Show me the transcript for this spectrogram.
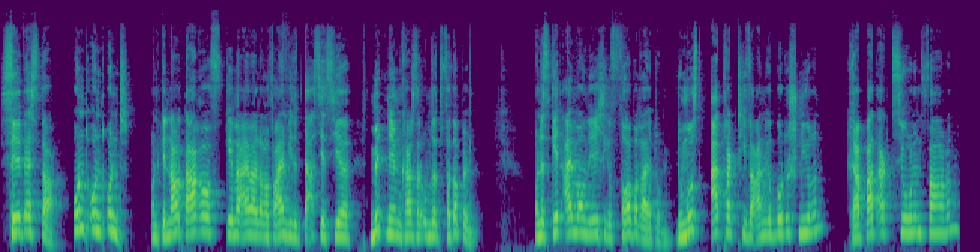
Silvester und, und, und. Und genau darauf gehen wir einmal darauf ein, wie du das jetzt hier mitnehmen kannst, deinen Umsatz verdoppeln. Und es geht einmal um die richtige Vorbereitung. Du musst attraktive Angebote schnüren, Rabattaktionen fahren,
